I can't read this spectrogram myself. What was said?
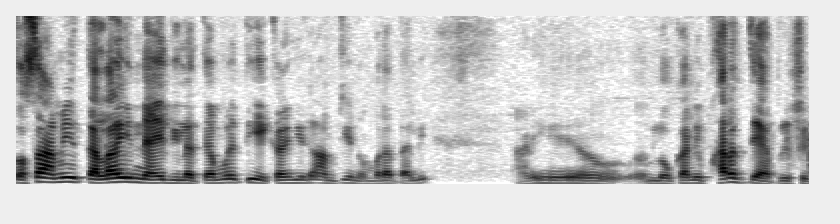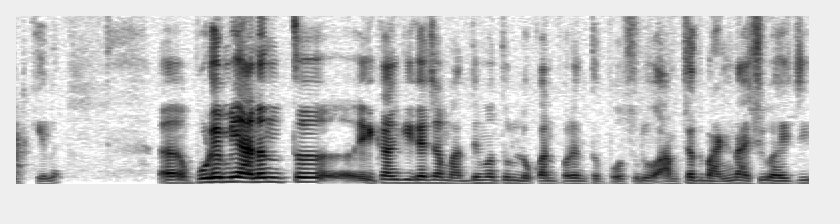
तसं आम्ही त्यालाही न्याय दिला. त्यामुळे ती एकांकिका आमची नंबरात आली आणि अं, लोकांनी फारच ते ॲप्रिशिएट केलं. पुढे मी अनंत एकांकिकाच्या माध्यमातून लोकांपर्यंत पोहोचलो. आमच्यात भांडणं अशी व्हायची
